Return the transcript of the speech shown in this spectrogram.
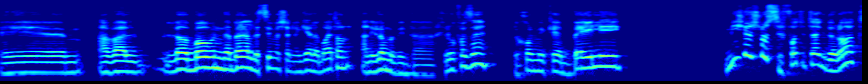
אמ, אבל לא, בואו נדבר על דה סילבה שנגיע לברייטון, אני לא מבין את החילוף הזה. בכל מקרה, ביילי, מי שיש לו שפות יותר גדולות,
